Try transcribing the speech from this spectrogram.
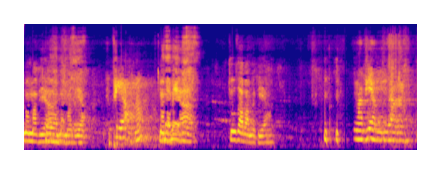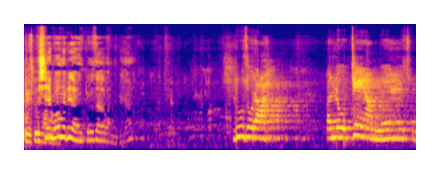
မှန်ပါဗျာမှန်ပါဗျာဖြစ်အောင်နော်မှန်ပါဗျာစူးစမ်းပါမယ်ဗျာ ငါဖြစ်အောင်ကြိုးစားတယ်အဲစူးအစရှင်မ်းဘုံမပြအောင်ကြိုးစားပါမယ်ဗျာလူဆိုတာဘယ်လိုကြည့်ရမလဲဆို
